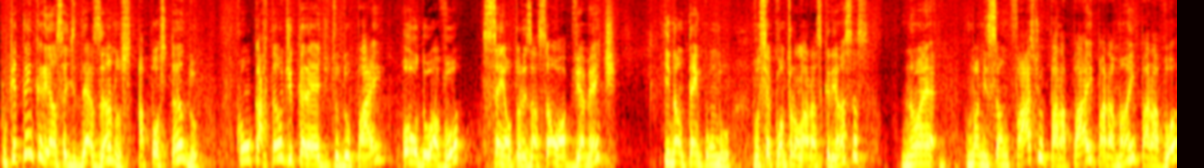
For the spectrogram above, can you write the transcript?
Porque tem criança de 10 anos apostando com o cartão de crédito do pai ou do avô, sem autorização, obviamente, e não tem como você controlar as crianças. Não é uma missão fácil para pai, para mãe, para avô.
